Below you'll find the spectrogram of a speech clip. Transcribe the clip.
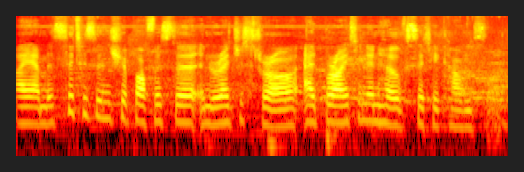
I am a citizenship officer and registrar at Brighton and Hove City Council.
